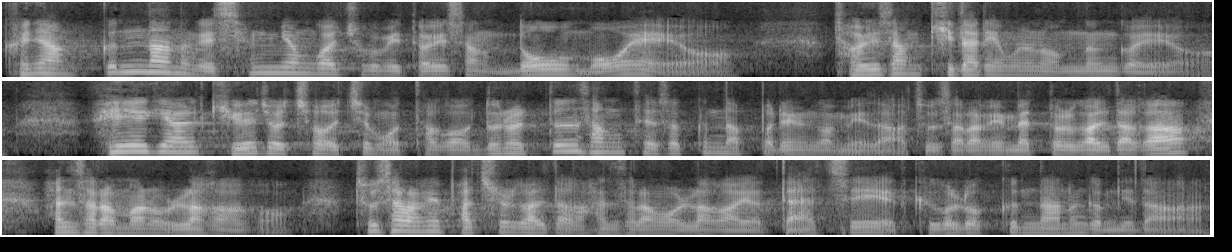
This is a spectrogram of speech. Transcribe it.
그냥 끝나는 거예요. 생명과 죽음이 더 이상 노모예요. 더 이상 기다림은 없는 거예요. 회개할 기회조차 얻지 못하고 눈을 뜬 상태에서 끝나버리는 겁니다. 두 사람이 맷돌 갈다가 한 사람만 올라가고 두 사람이 밭을 갈다가 한 사람 올라가요. That's it. 그걸로 끝나는 겁니다.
